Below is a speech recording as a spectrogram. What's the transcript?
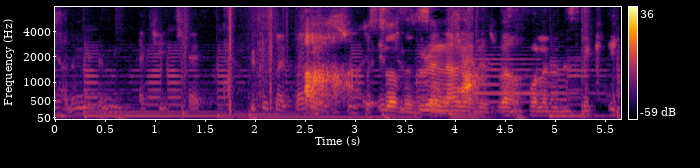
Yeah, let me let me actually check because my brother Ah, is super into Gurren 2007. Lagann as well. Fall under this decade.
